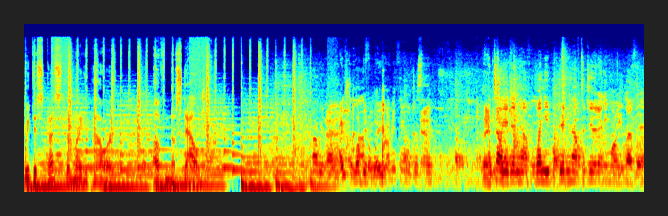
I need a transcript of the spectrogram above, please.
we discuss the mighty power of nostalgia. Probably better. I used to love being a waiter. Everything will just be Thank until you. you didn't have when you didn't have to do it anymore. You loved it.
